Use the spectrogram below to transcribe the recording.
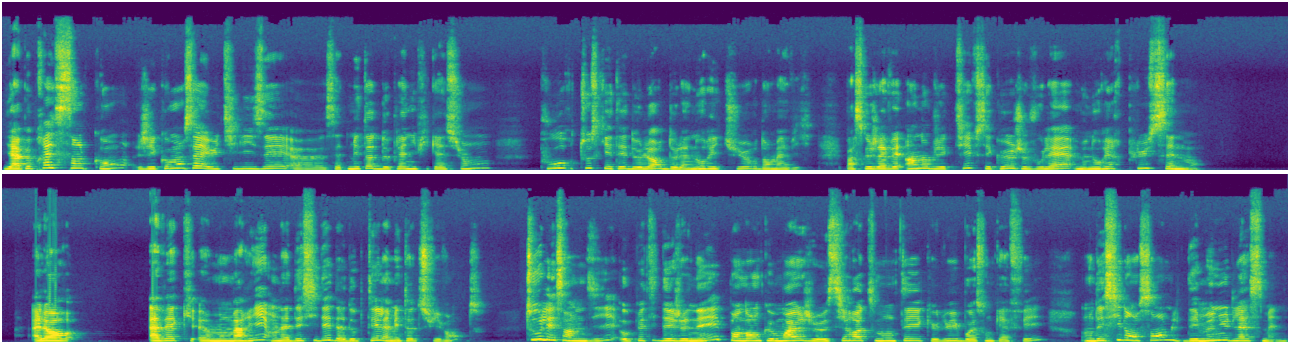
Il y a à peu près 5 ans, j'ai commencé à utiliser euh, cette méthode de planification pour tout ce qui était de l'ordre de la nourriture dans ma vie. Parce que j'avais un objectif, c'est que je voulais me nourrir plus sainement. Alors, avec euh, mon mari, on a décidé d'adopter la méthode suivante tous les samedis au petit déjeuner, pendant que moi je sirote mon thé et que lui boit son café, on décide ensemble des menus de la semaine.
